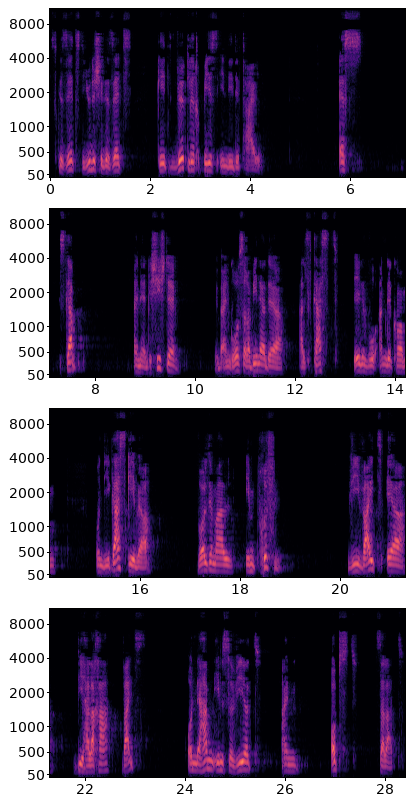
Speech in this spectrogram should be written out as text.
das Gesetz, die jüdische Gesetz, geht wirklich bis in die Detail. Es, es gab eine Geschichte über einen großen Rabbiner, der als Gast irgendwo angekommen und die Gastgeber wollte mal ihm prüfen, wie weit er die Halacha weiß. Und wir haben ihm serviert ein Obstsalat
